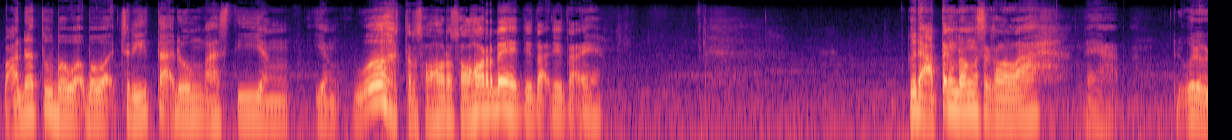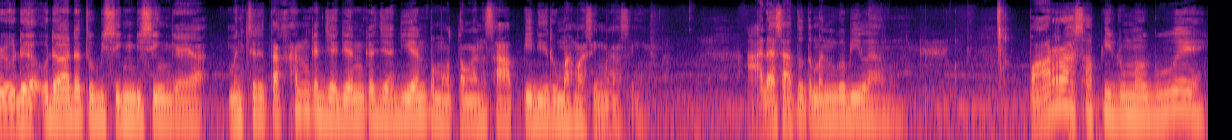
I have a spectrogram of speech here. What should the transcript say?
pada tuh bawa-bawa cerita dong pasti yang yang wah tersohor-sohor deh cerita-ceritanya gue dateng dong sekolah kayak udah udah udah udah ada tuh bising-bising kayak menceritakan kejadian-kejadian pemotongan sapi di rumah masing-masing. Ada satu teman gue bilang, parah sapi di rumah gue.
